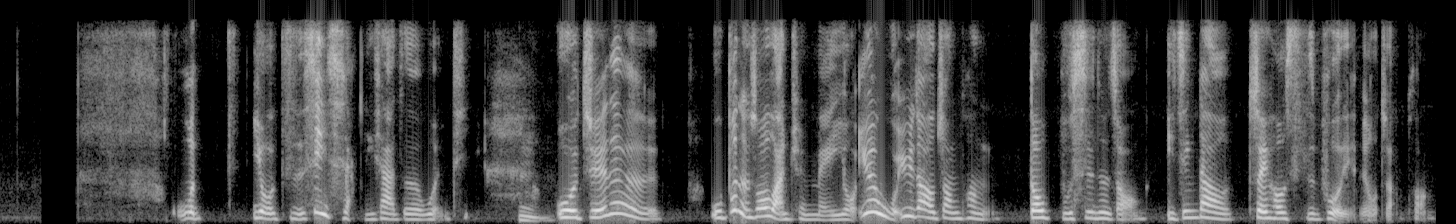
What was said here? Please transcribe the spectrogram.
我有仔细想一下这个问题，嗯，我觉得我不能说完全没有，因为我遇到的状况都不是那种已经到最后撕破脸那种状况。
